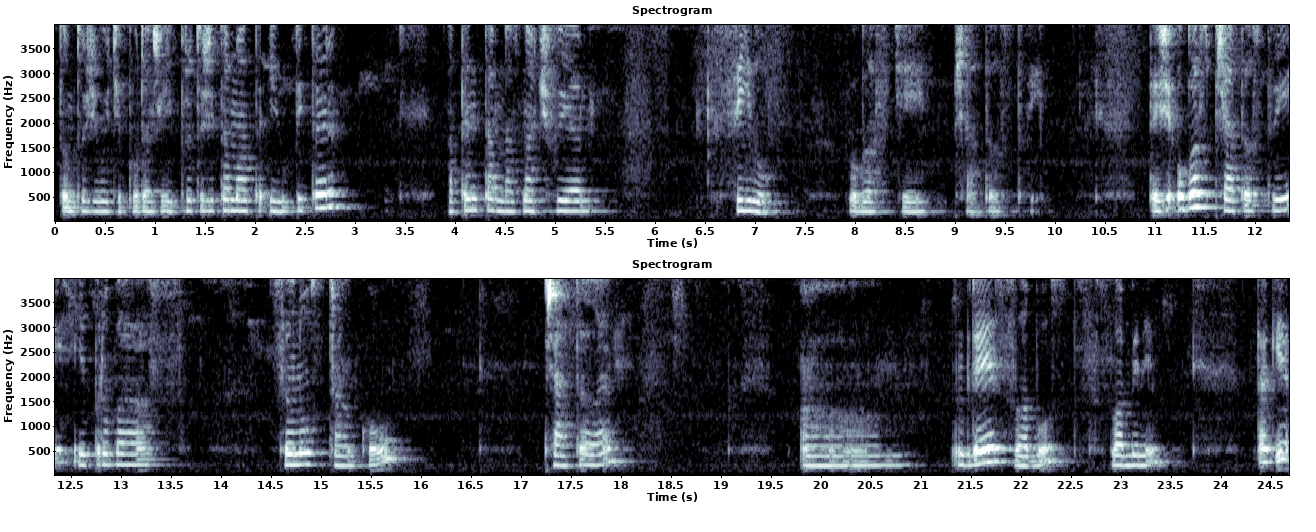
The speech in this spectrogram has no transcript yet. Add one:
v tomto životě podaří, protože tam máte i Jupiter a ten tam naznačuje sílu v oblasti přátelství. Takže oblast přátelství je pro vás silnou stránkou, přátelé, ehm, kde je slabost, slabiny, tak je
